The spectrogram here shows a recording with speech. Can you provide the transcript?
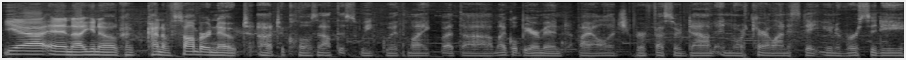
Yeah, and uh, you know, kind of somber note uh, to close out this week with Mike, but uh, Michael Bereman, biology professor down in North Carolina State University,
